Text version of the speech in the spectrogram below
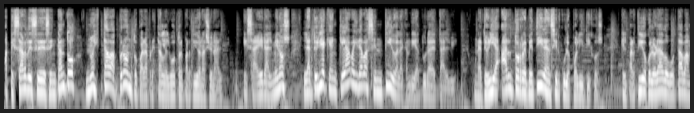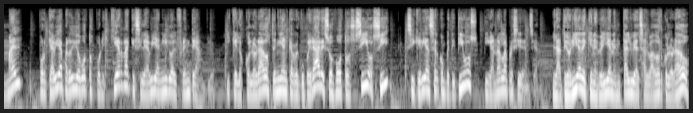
a pesar de ese desencanto, no estaba pronto para prestarle el voto al Partido Nacional. Esa era al menos la teoría que anclaba y daba sentido a la candidatura de Talvi. Una teoría harto repetida en círculos políticos, que el Partido Colorado votaba mal porque había perdido votos por izquierda que se le habían ido al Frente Amplio, y que los colorados tenían que recuperar esos votos sí o sí si querían ser competitivos y ganar la presidencia. La teoría de quienes veían en Talvi a El Salvador Colorado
